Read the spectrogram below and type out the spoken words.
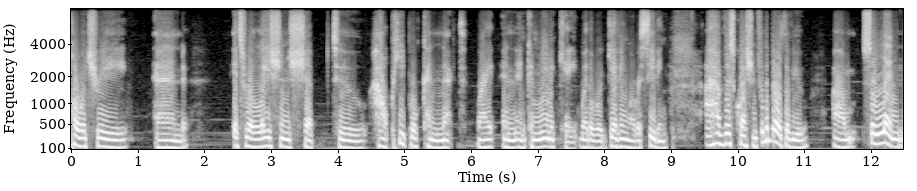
poetry and its relationship to how people connect, right? And, and communicate, whether we're giving or receiving. I have this question for the both of you. Um, so, Lynn,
